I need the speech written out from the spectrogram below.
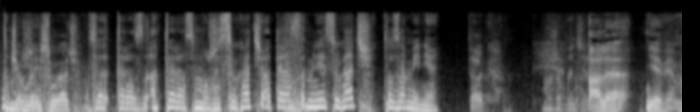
To ciągle może- nie słuchać? Co, teraz, a teraz może słychać? A teraz mnie słychać? To zamienię. Tak. Ale nie wiem.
